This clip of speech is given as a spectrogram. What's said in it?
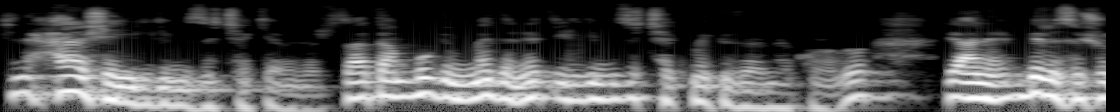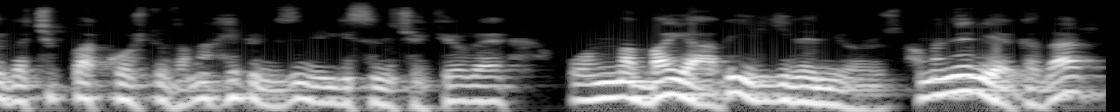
Şimdi her şey ilgimizi çekebilir. Zaten bugün medeniyet ilgimizi çekmek üzerine kurulu. Yani birisi şurada çıplak koştuğu zaman hepimizin ilgisini çekiyor ve onunla bayağı bir ilgileniyoruz. Ama nereye kadar?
